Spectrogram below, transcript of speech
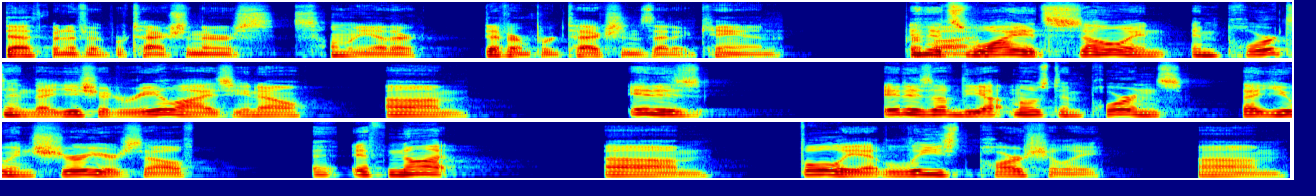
death benefit protection. There's so many other different protections that it can. And it's why it's so in, important that you should realize, you know, um, it is it is of the utmost importance that you insure yourself, if not um, fully, at least partially. Um,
